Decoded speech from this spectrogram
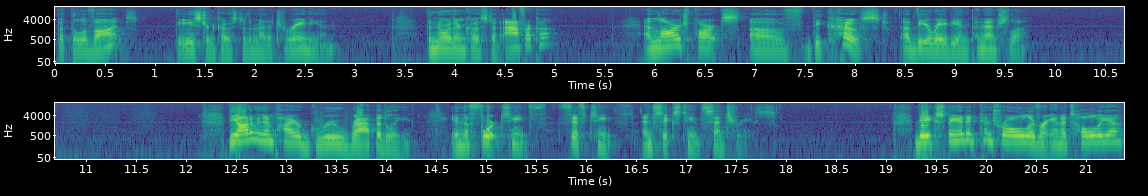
but the Levant, the eastern coast of the Mediterranean, the northern coast of Africa, and large parts of the coast of the Arabian Peninsula. The Ottoman Empire grew rapidly in the 14th, 15th, and 16th centuries. They expanded control over Anatolia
